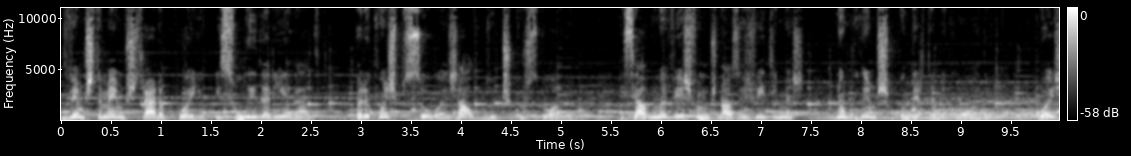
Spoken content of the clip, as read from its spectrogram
Devemos também mostrar apoio e solidariedade para com as pessoas alvo do discurso do ódio. E se alguma vez fomos nós as vítimas, não podemos responder também com ódio, pois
